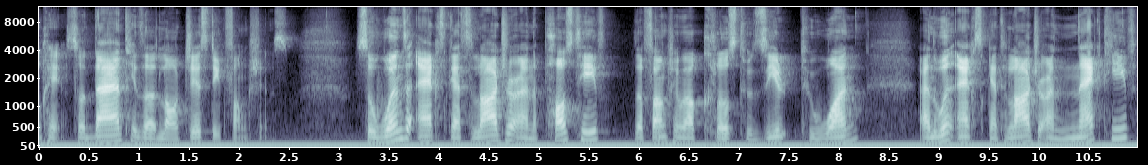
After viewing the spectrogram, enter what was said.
Okay, so that is the logistic functions. So when the x gets larger and positive, the function will close to 0 to 1. And when x gets larger and negative,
